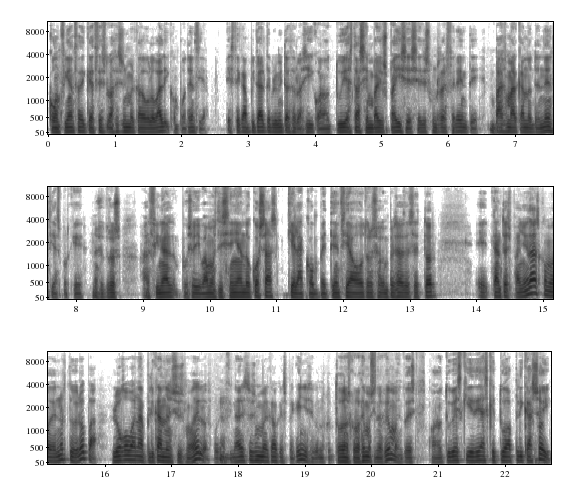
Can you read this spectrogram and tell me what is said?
confianza de que haces, lo haces en un mercado global y con potencia este capital te permite hacerlo así. Cuando tú ya estás en varios países, eres un referente, vas marcando tendencias, porque nosotros al final, pues oye, vamos diseñando cosas que la competencia o otras empresas del sector, eh, tanto españolas como del norte de Europa, luego van aplicando en sus modelos, porque al mm. final esto es un mercado que es pequeño, todos nos conocemos y nos vemos. Entonces, cuando tú ves que ideas que tú aplicas hoy,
